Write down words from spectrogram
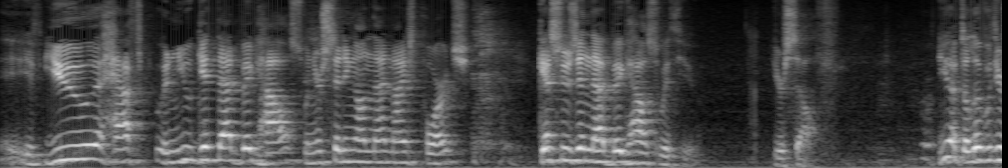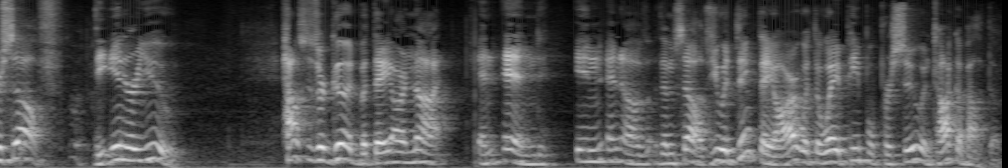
If you have, when you get that big house, when you're sitting on that nice porch, guess who's in that big house with you? Yourself. You have to live with yourself, the inner you. Houses are good, but they are not an end in and of themselves. You would think they are with the way people pursue and talk about them.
